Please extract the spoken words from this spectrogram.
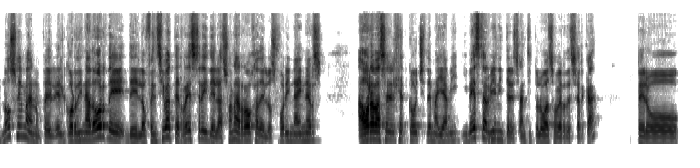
No sé, mano. El, coordinador de, la ofensiva terrestre y de la zona roja de los 49ers ahora va a ser el head coach de Miami y va a estar bien interesante y tú lo vas a ver de cerca. Pero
